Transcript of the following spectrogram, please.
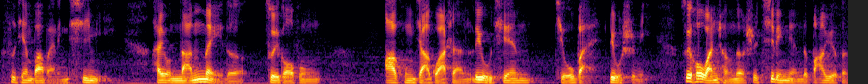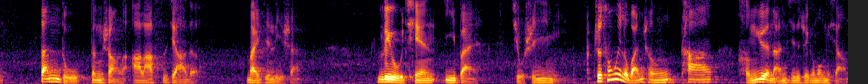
四千八百零七米，还有南美的最高峰阿空加瓜山六千九百六十米，最后完成的是七零年的八月份，单独登上了阿拉斯加的麦金利山。六千一百九十一米，植村为了完成他横越南极的这个梦想，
